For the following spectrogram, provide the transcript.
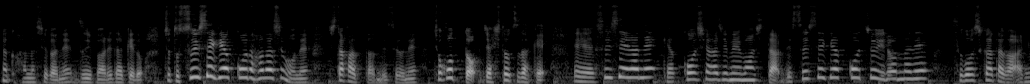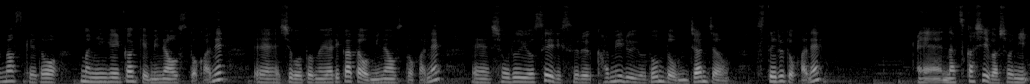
なんか話がね随分あれだけどちょっと水星逆行の話もねしたかったんですよね。ちょこっと。じゃあ一つだけ、えー、水星がね逆行し始めました。で水星逆行中いろんなね過ごし方がありますけど、まあ、人間関係見直すとかね、えー、仕事のやり方を見直すとかね、えー、書類を整理する紙類をどんどんじゃんじゃん捨てるとかね、え懐かしい場所に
